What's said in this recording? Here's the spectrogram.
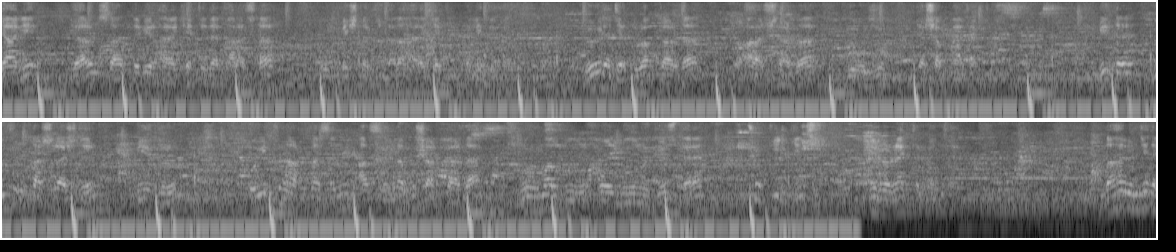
Yani yarım saatte bir hareket eden araçlar 15 dakikada hareket etmelidir. Böylece duraklarda ve araçlarda yoğunluk yaşanmayacaktır. Bir de bugün karşılaştığım bir durum Covid'in artmasının aslında bu şartlarda normal olduğunu gösteren çok ilginç bir örnektir bence. Daha önce de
